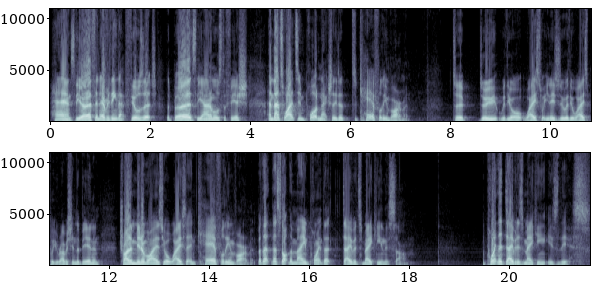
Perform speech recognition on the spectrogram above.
hands, the earth and everything that fills it, the birds, the animals, the fish. And that's why it's important actually to, to care for the environment, to do with your waste what you need to do with your waste, put your rubbish in the bin and try to minimize your waste and care for the environment. But that, that's not the main point that David's making in this psalm. The point that David is making is this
